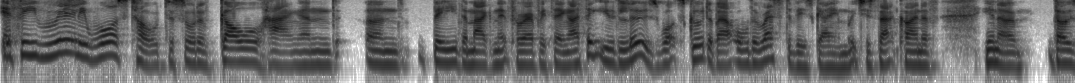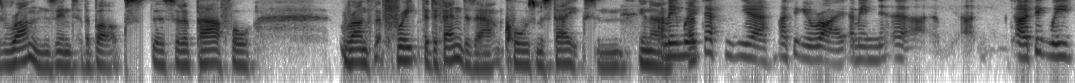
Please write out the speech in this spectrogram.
If he really was told to sort of goal hang and and be the magnet for everything, I think you'd lose what's good about all the rest of his game, which is that kind of, you know, those runs into the box, the sort of powerful runs that freak the defenders out and cause mistakes, and you know. I mean, we're I- definitely yeah. I think you're right. I mean, uh, I- think we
